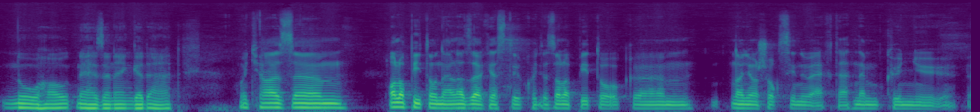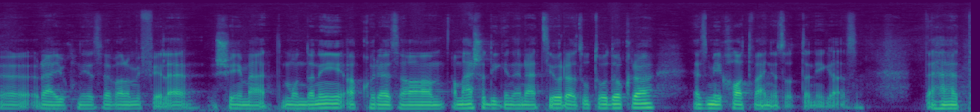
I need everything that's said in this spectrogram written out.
know-how-t nehezen enged át. Hogyha az um, alapítónál azzal kezdtük, hogy az alapítók um, nagyon sokszínűek, tehát nem könnyű rájuk nézve valamiféle sémát mondani, akkor ez a, a második generációra, az utódokra, ez még hatványozottan igaz. Tehát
